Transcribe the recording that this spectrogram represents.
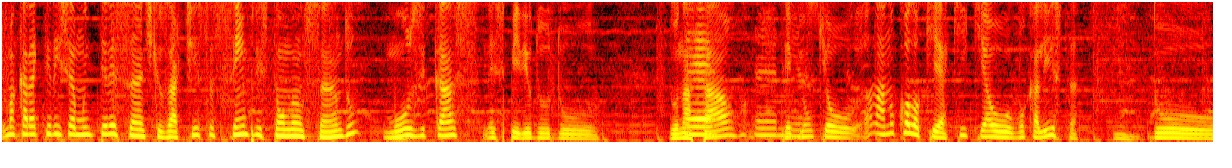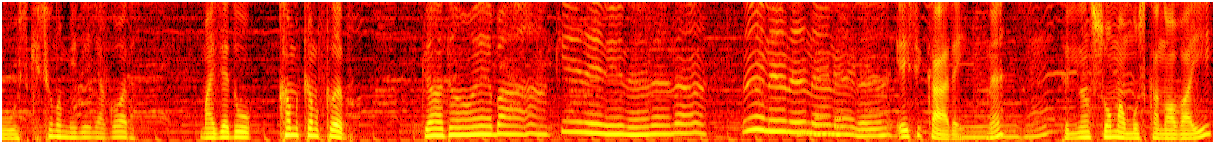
E uma característica muito interessante, que os artistas sempre estão lançando músicas nesse período do, do Natal. é Teve mesmo. um que eu. Ah, lá, não coloquei aqui, que é o vocalista Hum. do. Esqueci o nome dele agora. Mas é do Come Come Club. Esse cara aí, né? Então ele lançou uma música nova aí.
